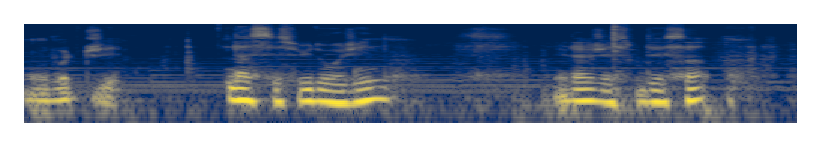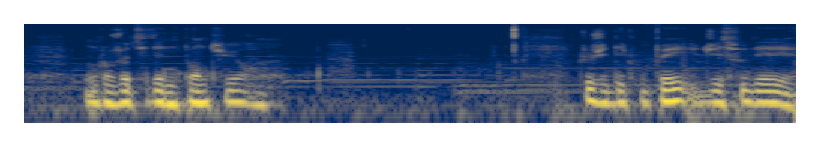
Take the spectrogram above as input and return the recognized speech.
on voit que j'ai, là c'est celui d'origine, et là j'ai soudé ça, donc en fait c'était une peinture que j'ai découpée j'ai soudé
